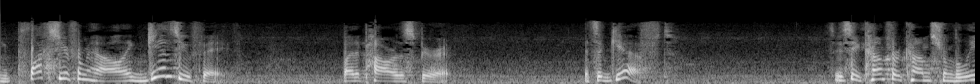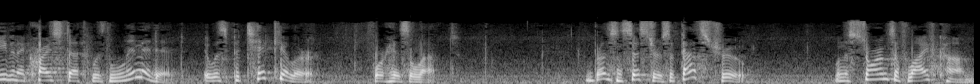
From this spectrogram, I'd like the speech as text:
He plucks you from hell, and He gives you faith by the power of the Spirit. It's a gift. So you see, comfort comes from believing that Christ's death was limited, it was particular for His elect. Brothers and sisters, if that's true, when the storms of life come,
